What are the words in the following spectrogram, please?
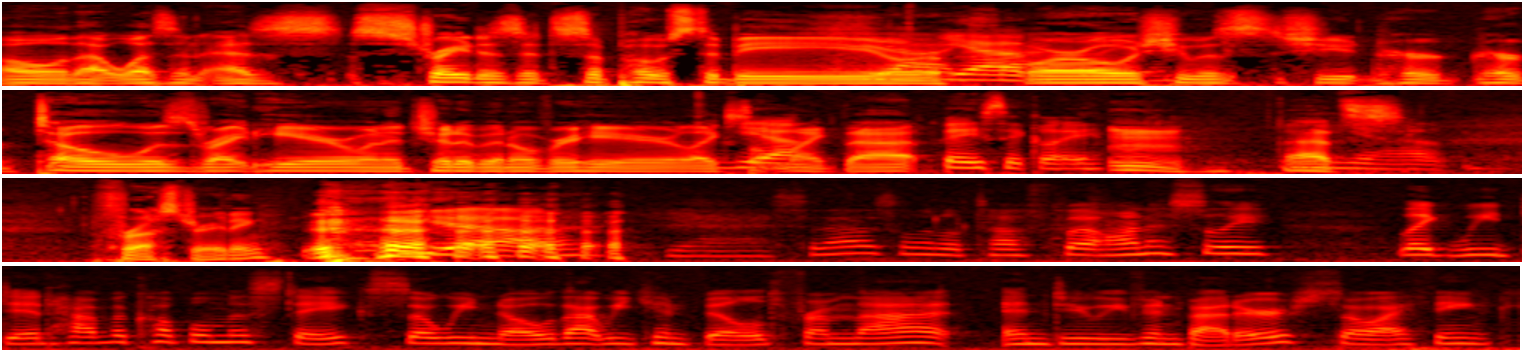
oh that wasn't as straight as it's supposed to be or Yeah. or oh she was she her her toe was right here when it should have been over here like something Yeah. like that. basically. Mm, that's yeah. frustrating. yeah. Yeah, so that was a little tough, but honestly, like we did have a couple mistakes, so we know that we can build from that and do even better. So I think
